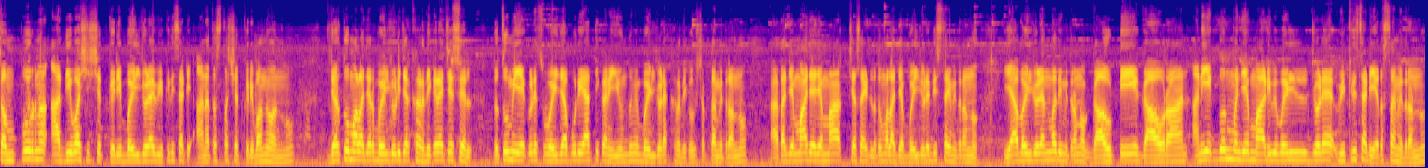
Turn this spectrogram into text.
संपूर्ण आदिवासी शेतकरी बैलजोड्या विक्रीसाठी आणत असतात शेतकरी बांधवांनो. जर तुम्हाला जर बैलजोडी जर खरेदी करायची असेल तर तुम्ही इकडेच वैजापूर या ठिकाणी येऊन तुम्ही बैलजोड्या खरेदी करू शकता मित्रांनो. आता जे माझ्या ज्या मागच्या साईडला तुम्हाला ज्या बैलजोड्या दिसत आहे मित्रांनो या बैलजोड्यांमध्ये मित्रांनो गावटे गावरान आणि एक दोन म्हणजे माडवी बैलजोड्या विक्रीसाठी येत असतात मित्रांनो.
